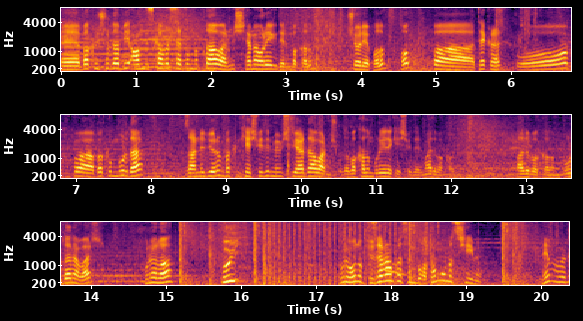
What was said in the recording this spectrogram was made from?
Ee, bakın şurada bir undiscovered settlement daha varmış. Hemen oraya gidelim bakalım. Şöyle yapalım. Hoppa. Tekrar. Hoppa. Bakın burada. Zannediyorum bakın keşfedilmemiş bir yer daha varmış burada. Bakalım burayı da keşfedelim. Hadi bakalım. Hadi bakalım. Burada ne var? Bu ne lan? Huy! Bu ne oğlum? Füze rampası mı bu? Atom bombası şeyi mi? Ne bu böyle?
